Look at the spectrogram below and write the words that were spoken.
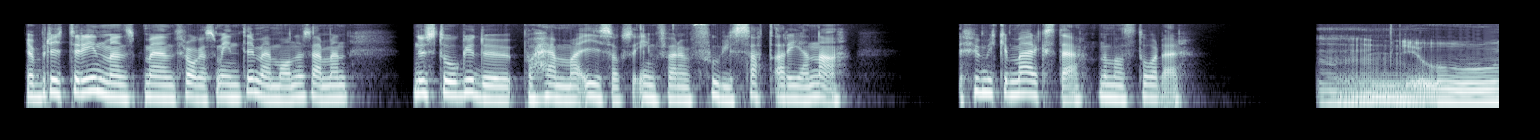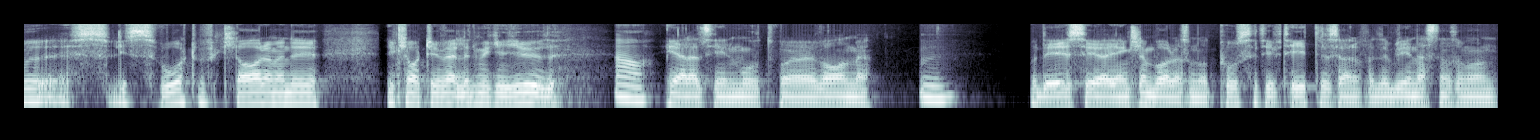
Jag bryter in med en, med en fråga som inte är med i manus här, men nu stod ju du på hemmais också inför en fullsatt arena. Hur mycket märks det när man står där? Mm, jo, det är s- lite svårt att förklara men det är, det är klart det är väldigt mycket ljud Ja. hela tiden mot vad jag är van med. Mm. Och det ser jag egentligen bara som något positivt hittills i alla fall. Det blir nästan som man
